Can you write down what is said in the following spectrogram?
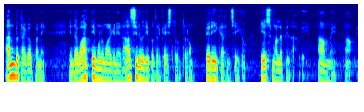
அன்பு தகப்பனே இந்த வார்த்தை மூலமாக நீர் ஆசீர்வதிப்பதற்கு ஸ்தோத்திரம். பெரிய கரம் செய்யும். இயேசு மல்ல பிதாவே. ஆமேன். ஆமேன்.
